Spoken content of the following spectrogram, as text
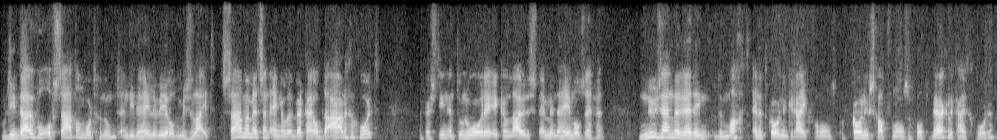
die duivel of Satan wordt genoemd en die de hele wereld misleidt. Samen met zijn engelen werd hij op de aarde gegooid. Vers 10. En toen hoorde ik een luide stem in de hemel zeggen: Nu zijn de redding, de macht en het koninkrijk van ons, koningschap van onze God werkelijkheid geworden.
